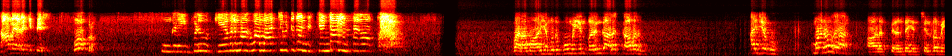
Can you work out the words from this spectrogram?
நாவை அடக்கி பேசு கோபுரம் உங்களை இவ்வளவு கேவலமாகவா மாற்றிவிட்டது அந்த செண்டாளின் சகவாசம் வளமாறி எமது பூமியின் வருங்கால காவலும் ஐயவும் மனோகரா ஆளப் பிறந்த என் செல்வமே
